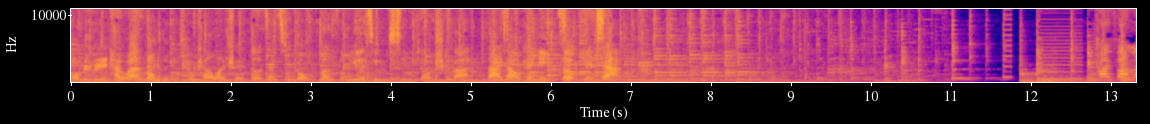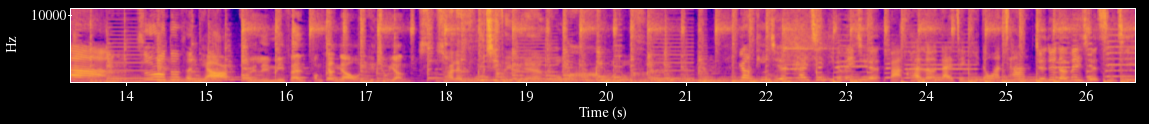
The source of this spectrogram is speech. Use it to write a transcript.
奥地利、台湾、刚果，游山玩水，乐在其中，晚风月景，心飘世外，大脚陪你走天下。粉条、桂林米粉、放酱料、黑秋阳、四川的夫妻肺片和麻婆豆腐，让听觉开启你的味觉，把快乐带进你的晚餐，绝对的味觉刺激，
